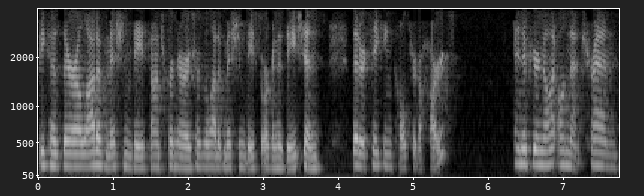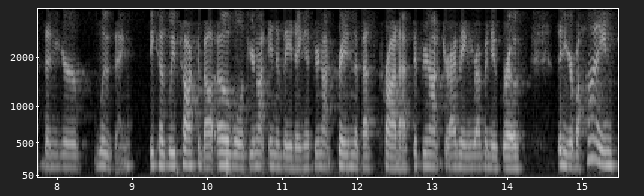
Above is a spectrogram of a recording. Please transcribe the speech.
because there are a lot of mission-based entrepreneurs, there's a lot of mission-based organizations that are taking culture to heart. And if you're not on that trend, then you're losing because we've talked about, oh, well, if you're not innovating, if you're not creating the best product, if you're not driving revenue growth, then you're behind.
